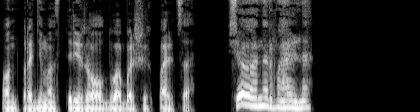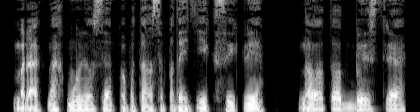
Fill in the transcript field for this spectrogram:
Он продемонстрировал два больших пальца. «Все нормально». Мрак нахмурился, попытался подойти к Сыкле, но тот быстро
